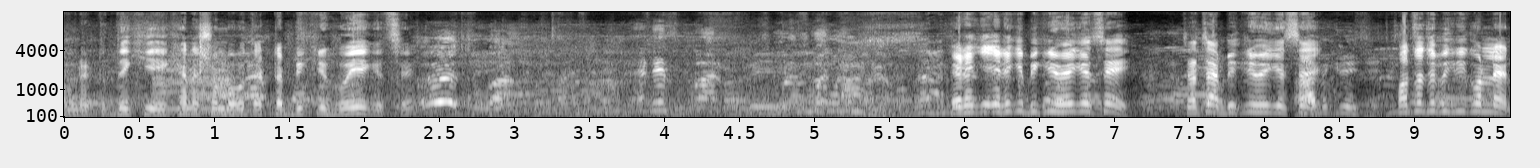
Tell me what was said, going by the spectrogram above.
আমরা একটু দেখি এখানে সম্ভবত একটা বিক্রি হয়ে গেছে। এটা কি এটা কি বিক্রি হয়ে গেছে? চাচা বিক্রি হয়ে গেছে? কততে বিক্রি করলেন?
